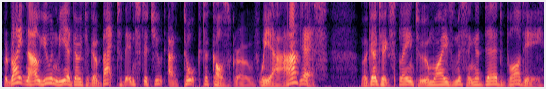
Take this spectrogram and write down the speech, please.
But right now, you and me are going to go back to the Institute and talk to Cosgrove. We are? Yes. We're going to explain to him why he's missing a dead body.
